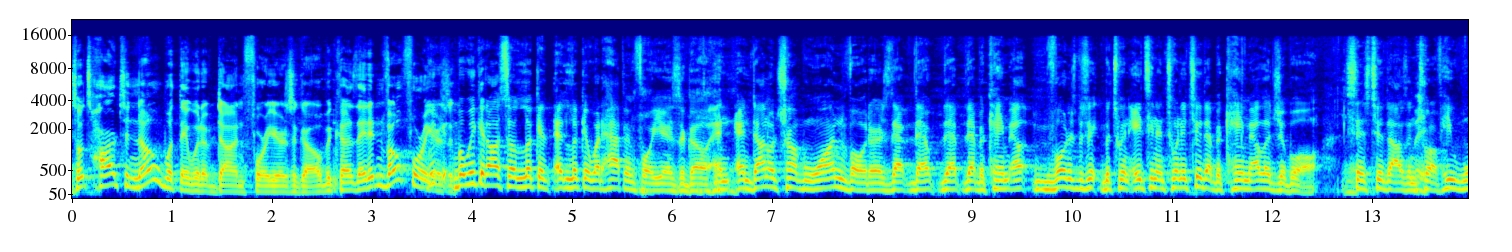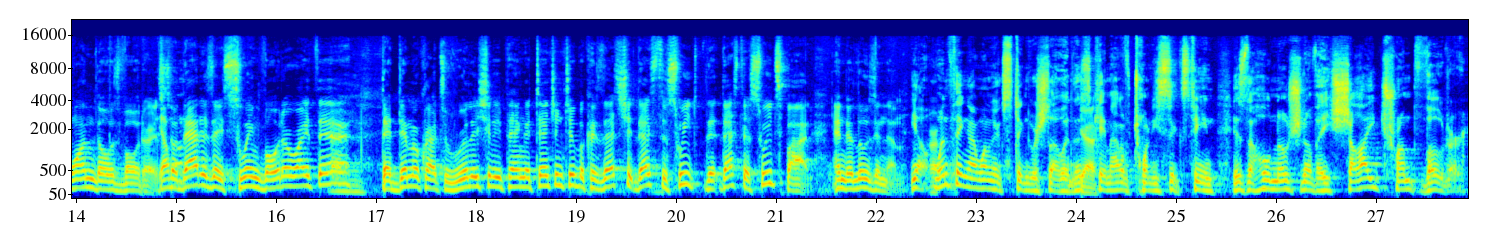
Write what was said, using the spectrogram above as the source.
So it's hard to know what they would have done four years ago because they didn't vote four We years could- ago. But we could also look at, at look at what happened four years ago, and, and Donald Trump won voters that that, that, that became voters between, between 18 and 22 that became eligible since 2012. He won those voters, Yeah, so that is a swing voter right there that Democrats really should be paying attention to because that's that's the sweet that's their sweet spot, and they're losing them. Yeah, one thing I want to extinguish, though, and this Yes. came out of 2016, is the whole notion of a shy Trump voter.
